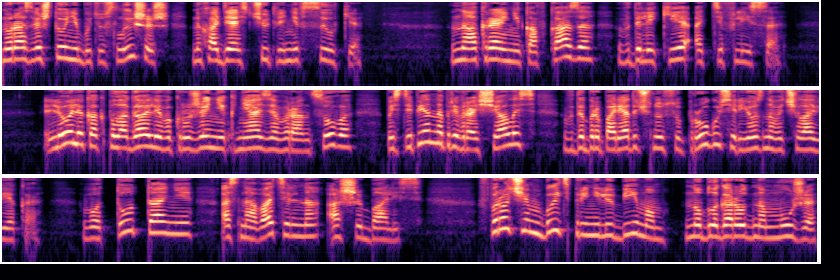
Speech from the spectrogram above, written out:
но разве что-нибудь услышишь, находясь чуть ли не в ссылке. На окраине Кавказа, вдалеке от Тифлиса. Лёля, как полагали в окружении князя Воронцова, постепенно превращалась в добропорядочную супругу серьезного человека. Вот тут они основательно ошибались. Впрочем, быть при нелюбимом, но благородном муже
